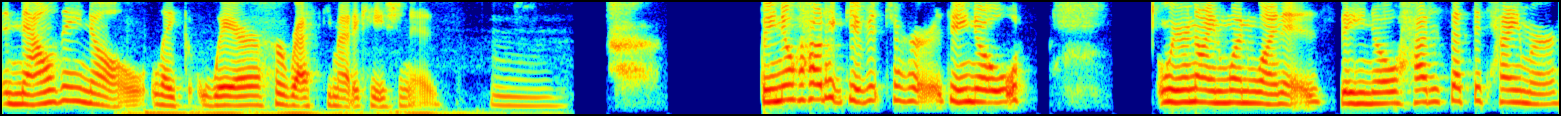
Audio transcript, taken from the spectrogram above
now they know like where her rescue medication is. Mm. They know how to give it to her. They know where 911 is. They know how to set the timer.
